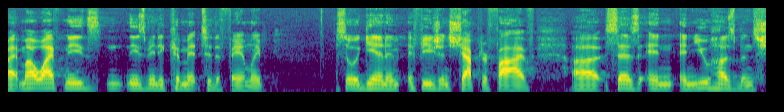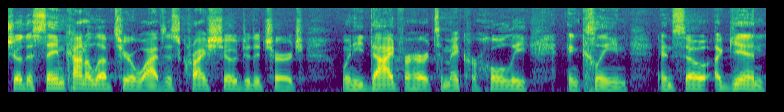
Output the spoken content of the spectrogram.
right? My wife needs needs me to commit to the family. So again in ephesians chapter 5 uh, says and, and you husbands show the same kind of love to your wives as christ showed to the church when he died for her to make her holy and clean. And so, again,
